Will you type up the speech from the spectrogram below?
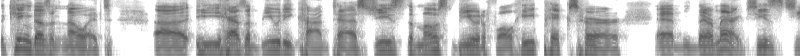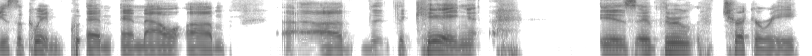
The king doesn't know it uh, he has a beauty contest. She's the most beautiful. He picks her, and they're married. She's she's the queen, and and now um, uh, uh, the the king is uh, through trickery.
